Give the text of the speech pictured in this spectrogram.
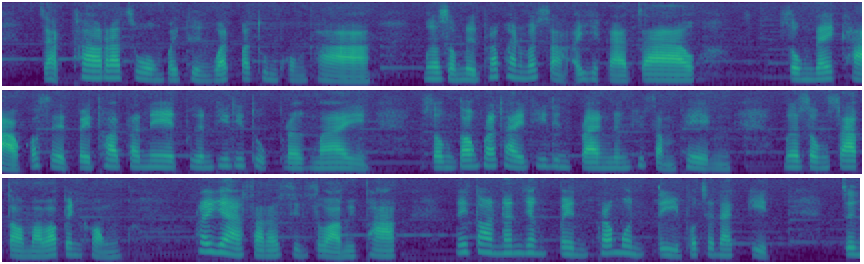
ำจากท่าราชวงศ์ไปถึงวัดปทุมคงคา เมื่อสมเด็จพระพันวษาอัยกาเจ้า ทรงได้ข่าวก็เสด็จไปทอดพระเนตรพื้นที่ที่ถูกเพลิงไหม้ทรงต้องพระทัยที่ดินแปลงหนึ่งที่สำเพ็ง เมื่อทรงทราบต่อมาว่าเป็นของพระยาสารสินสวามิภักดิ์ในตอนนั้นยังเป็นพระมนตรีพจนกิจ จึง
